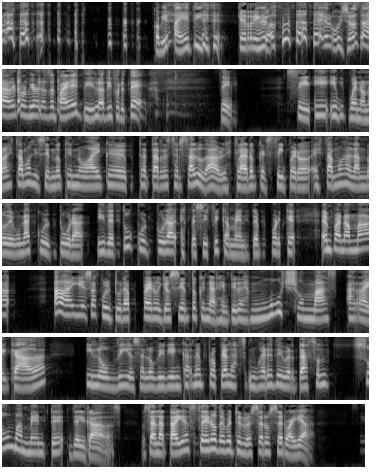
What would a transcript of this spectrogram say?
Comí espaguetis. Qué rico. Estoy orgullosa de haber comido los espaguetis, los disfruté. Sí. Sí, y, bueno, no estamos diciendo que no hay que tratar de ser saludables, claro que sí, pero estamos hablando de una cultura y de tu cultura específicamente, porque en Panamá hay esa cultura, pero yo siento que en Argentina es mucho más arraigada y lo vi, o sea, lo viví en carne propia, las mujeres de verdad son sumamente delgadas. O sea, la talla cero debe tener cero cero allá.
